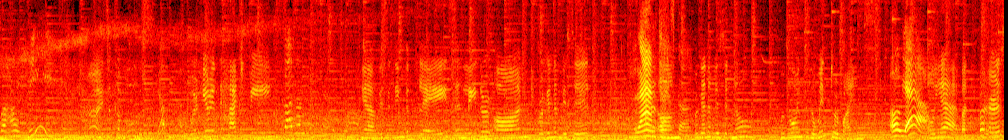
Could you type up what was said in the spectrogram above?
Behind me. Ah, it's a caboose. Yep. So we're here in the Hatchby. Southern Pacific Drive. Yeah, visiting the place, and later on we're gonna visit. later on, Lancaster. we're gonna visit. No, we're going to the wind turbines. Oh yeah. Oh yeah, but first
